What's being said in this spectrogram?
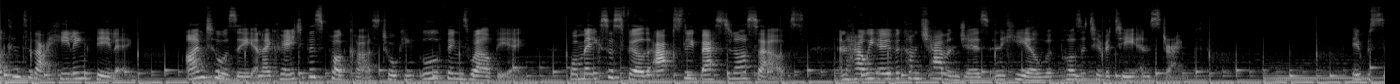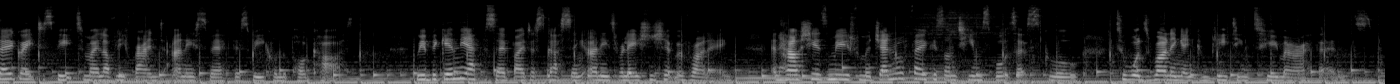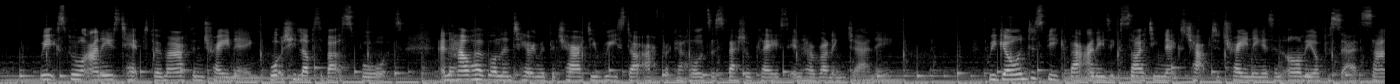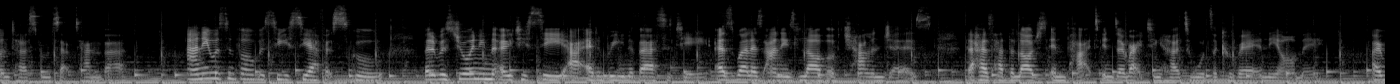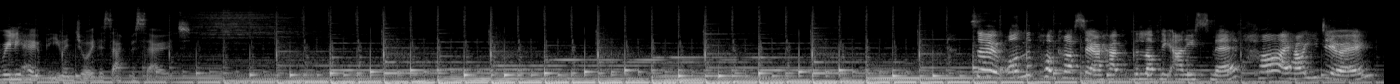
Welcome to That Healing Feeling. I'm Torsey and I created this podcast talking all things well-being, what makes us feel the absolute best in ourselves, and how we overcome challenges and heal with positivity and strength. It was so great to speak to my lovely friend Annie Smith this week on the podcast. We begin the episode by discussing Annie's relationship with running and how she has moved from a general focus on team sports at school towards running and completing two marathons. We explore Annie's tips for marathon training, what she loves about sport, and how her volunteering with the charity Restart Africa holds a special place in her running journey. We go on to speak about Annie's exciting next chapter training as an army officer at Sandhurst from September. Annie was involved with CCF at school, but it was joining the OTC at Edinburgh University, as well as Annie's love of challenges, that has had the largest impact in directing her towards a career in the army. I really hope that you enjoy this episode. So, on the podcast today, I have the lovely Annie Smith. Hi, how are you doing?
